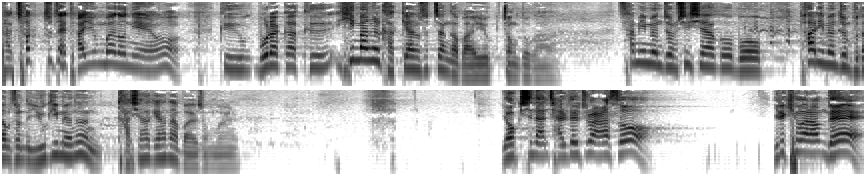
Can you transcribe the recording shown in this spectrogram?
다 첫 투자에 다 6만 원이에요. 그 뭐랄까 그 희망을 갖게 하는 숫자인가 봐요. 6 정도가. 3이면 좀 시시하고 뭐 8이면 좀 부담스러운데 6이면은 다시 하게 하나 봐요, 정말. 역시 난 잘 될 줄 알았어. 이렇게만 하면 돼.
